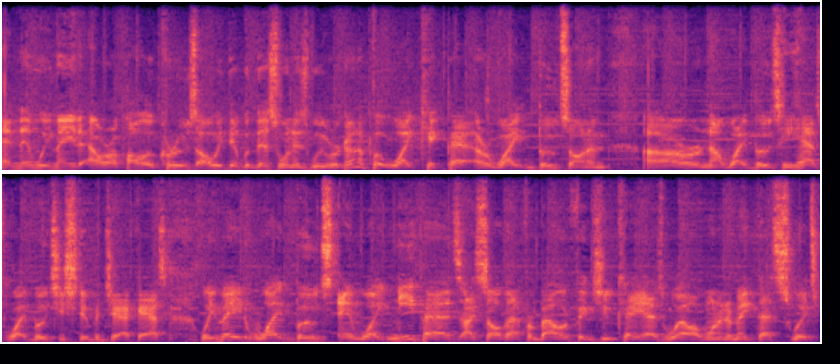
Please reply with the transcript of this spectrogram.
and then we made our Apollo Crews. All we did with this one is we were going to put white kick pad or white boots on him, uh, or not white boots. He has white boots, you stupid jackass. We made white boots and white knee pads. I saw that from Balor Figs UK as well. I wanted to make that switch,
